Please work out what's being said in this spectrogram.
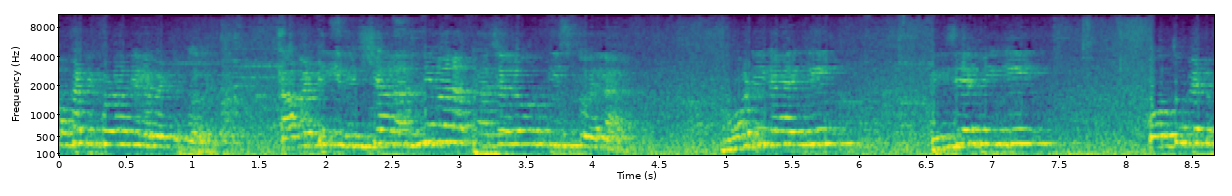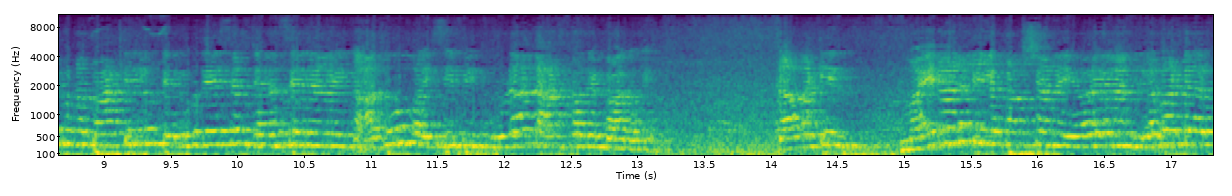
ఒక్కటి కూడా నిలబెట్టుకోలేదు కాబట్టి ఈ విషయాలన్నీ మన ప్రజల్లోకి తీసుకువెళ్ళాలి. మోడీ గారికి బీజేపీకి పొత్తు పెట్టుకున్న పార్టీలు తెలుగుదేశం జనసేనని కాదు వైసీపీ కూడా దాంట్లోనే భాగమే. కాబట్టి మైనారిటీల పక్షాన ఎవరైనా నిలబడ్డారు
